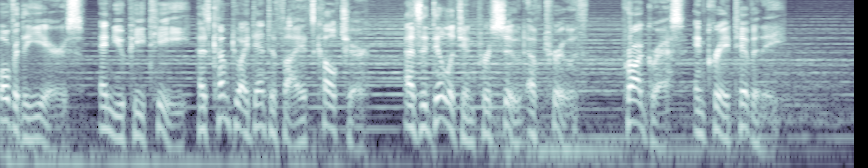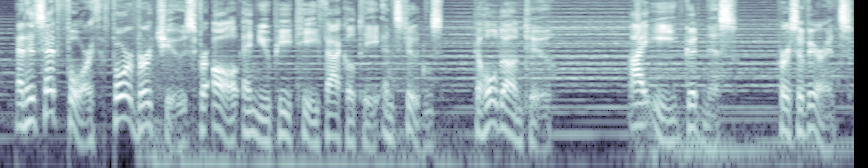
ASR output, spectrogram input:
Over the years, NUPT has come to identify its culture as a diligent pursuit of truth, progress, and creativity, and has set forth four virtues for all NUPT faculty and students to hold on to, i.e., goodness, perseverance,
